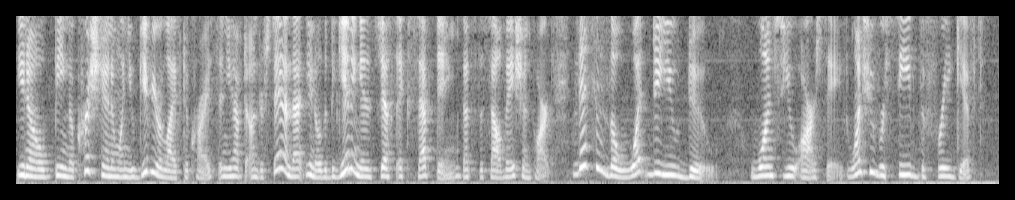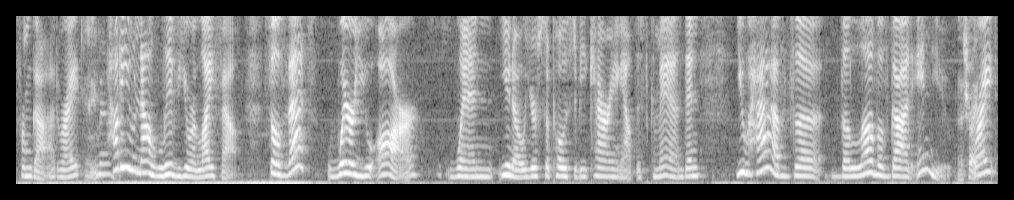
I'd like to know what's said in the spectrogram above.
you know, being a Christian and when you give your life to Christ, and you have to understand that, you know, the beginning is just accepting. That's the salvation part. This is the what do you do once you are saved? Once you've received the free gift from God, right? Amen. How do you now live your life out? So if that's where you are when, you know, you're supposed to be carrying out this command, then you have the the love of God in you. That's right. Right?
